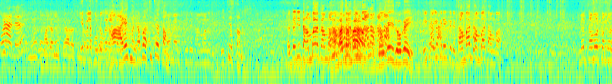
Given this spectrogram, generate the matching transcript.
कोण आलं? माझा मित्र आला तुमचा. हा एक मिनिट. बस इथेच थांबा. इथेच थांबा. थांबा थांबा. थांबा थांबा दोघेही दोघेही. इकडे इकडे इकडे. थांबा थांबा थांबा. मॅम समोर समोर.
